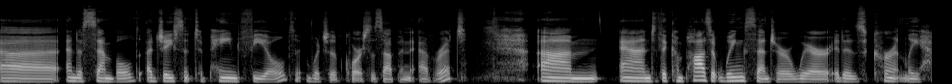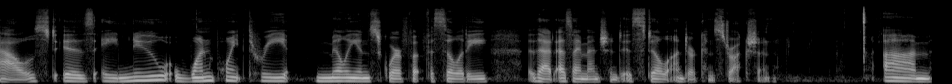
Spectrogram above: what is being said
uh, and assembled adjacent to Paine Field, which of course is up in Everett. Um, and the Composite Wing Center, where it is currently housed, is a new 1.3 million square foot facility that, as I mentioned, is still under construction. Um,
